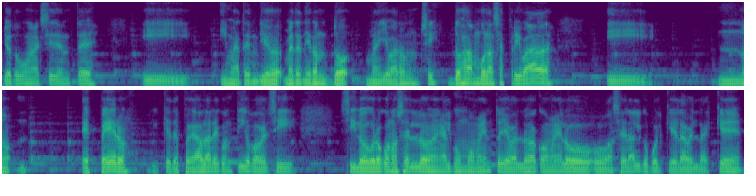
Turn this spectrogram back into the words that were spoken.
yo tuve un accidente y, me atendió, me atendieron dos, me llevaron, sí, dos ambulancias privadas y no espero y que después hablaré contigo para ver si, si logro conocerlos en algún momento, llevarlos a comer o hacer algo, porque la verdad es que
